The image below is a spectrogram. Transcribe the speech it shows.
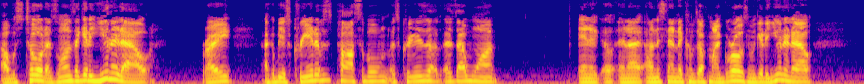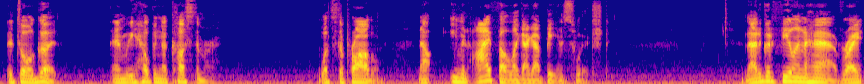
I was told as long as I get a unit out, right, I could be as creative as possible, as creative as, as I want, and it, uh, and I understand that comes off my gross, and we get a unit out, it's all good, and we helping a customer. What's the problem? Now, even I felt like I got bait and switched. Not a good feeling to have, right?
